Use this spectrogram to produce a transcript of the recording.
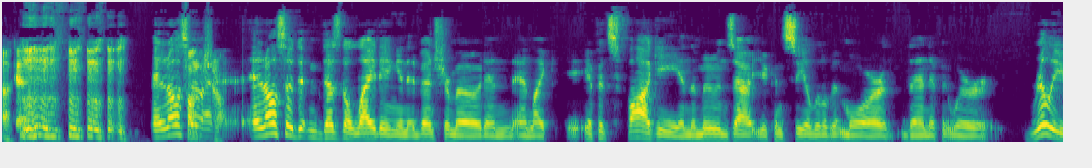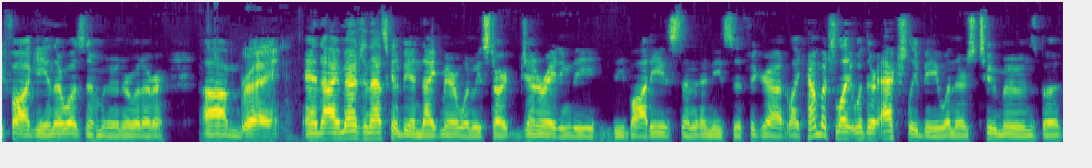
okay. and it also Functional. it also does the lighting in adventure mode, and and like if it's foggy and the moon's out, you can see a little bit more than if it were really foggy and there was no moon or whatever. Um, right. And I imagine that's going to be a nightmare when we start generating the the bodies. and it needs to figure out like how much light would there actually be when there's two moons, but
